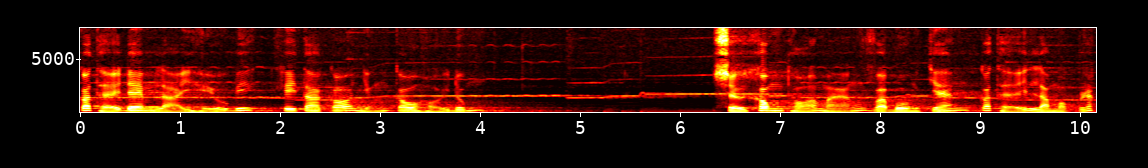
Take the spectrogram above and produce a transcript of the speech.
có thể đem lại hiểu biết khi ta có những câu hỏi đúng sự không thỏa mãn và buồn chán có thể là một rắc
